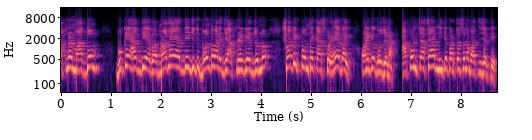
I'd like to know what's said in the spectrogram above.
আপনার মাধ্যম বুকে হাত দিয়ে বা মাথায় হাত দিয়ে যদি বলতে পারে যে আপনাদের জন্য সঠিক পন্থায় কাজ করে হ্যাঁ ভাই, অনেকে বোঝে না। আপন চাচা নিতে পারতেছে না বাতিজাকে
